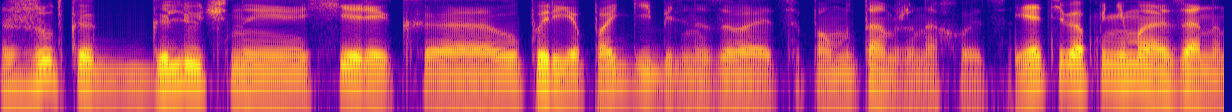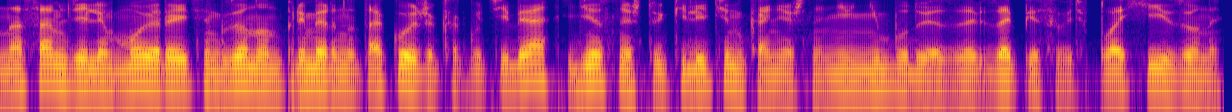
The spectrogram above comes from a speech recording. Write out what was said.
жутко глючный херик, э, упырья погибель называется, по-моему, там же находится. Я тебя понимаю, Зана, на самом деле мой рейтинг зон, он примерно такой же, как у тебя. Единственное, что келетин, конечно, не, не буду я за записывать в плохие зоны,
